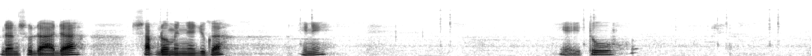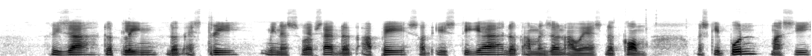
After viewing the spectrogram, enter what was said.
dan sudah ada subdomainnya juga. Ini yaitu riza.link.s3 website.ap southeast3.amazonaws.com meskipun masih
